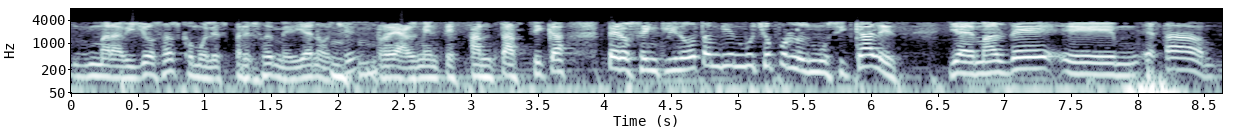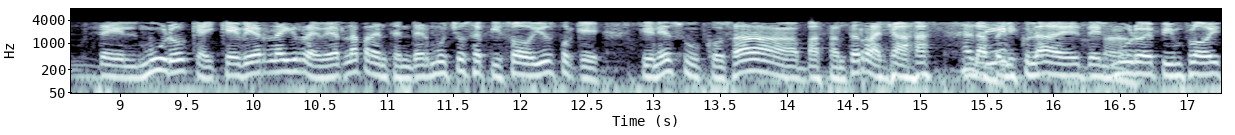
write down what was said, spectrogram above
maravillosas como El Expreso de Medianoche, realmente fantástica, pero se inclinó también mucho por los musicales y además de eh, esta del muro que hay que verla y reverla para entender muchos episodios porque tiene su cosa bastante rayada la ¿Ah, sí? película de- del Ah. muro de Pink Floyd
